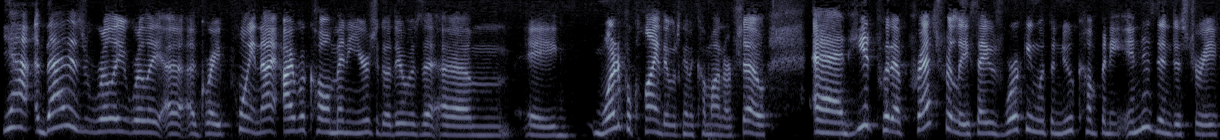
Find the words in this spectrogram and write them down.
Yeah, that is really, really a, a great point. I, I, recall many years ago there was a, um, a wonderful client that was going to come on our show, and he had put a press release that he was working with a new company in his industry.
